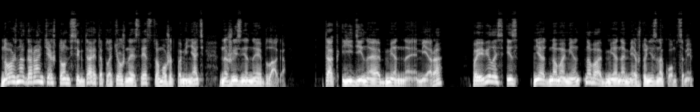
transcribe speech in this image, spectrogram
но важна гарантия, что он всегда это платежное средство может поменять на жизненные блага. Так единая обменная мера появилась из неодномоментного обмена между незнакомцами.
